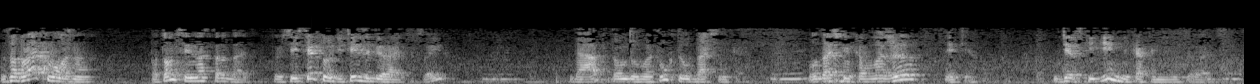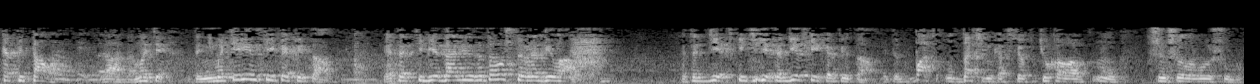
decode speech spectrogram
Забрать можно, потом сильно страдать. То есть есть те, кто у детей забирает у своих. Да, потом думает, ух ты, удачненько. Удачненько вложил эти детские деньги, как они называются? Капитал. Да, да, это не материнский капитал. Это тебе дали из-за того, что родила. Это детский, это детский капитал. Это бац, удачненько все втюхало ну, в шиншиловую шубу.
